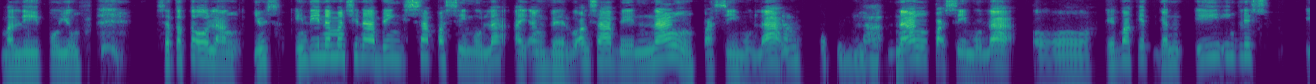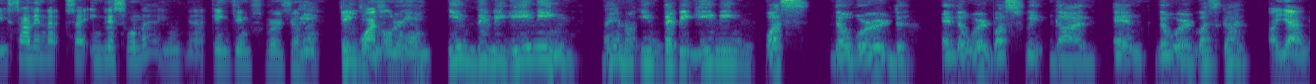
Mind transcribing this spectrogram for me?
Mali po yung sa totoo lang, yung hindi naman sinabing sa pasimula ay ang verbo. Ang sabi ng pasimula, ng pasimula. ng pasimula. Oo. Eh bakit ganun? I-English isalin na sa English mo na yung uh, King James version na. King One James on Version. In the beginning, ayun no, in the beginning was the Word, and the Word was with God, and the Word was God. Ayan.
